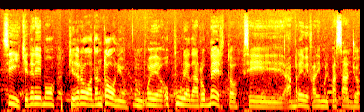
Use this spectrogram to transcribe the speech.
Sì, chiederò ad Antonio eh, oppure ad Roberto, se a breve faremo il passaggio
